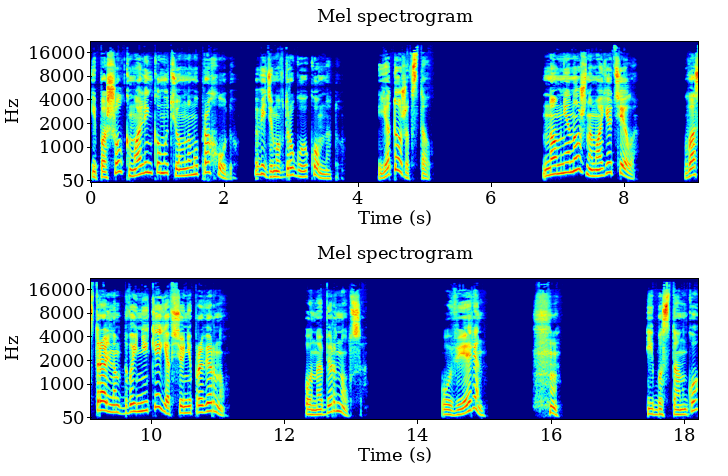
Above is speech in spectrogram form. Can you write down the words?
и пошел к маленькому темному проходу, видимо, в другую комнату. Я тоже встал. Но мне нужно мое тело. В астральном двойнике я все не проверну. Он обернулся. Уверен? Хм. И Бастанго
